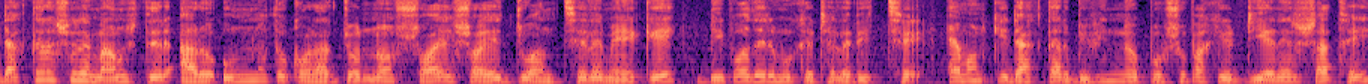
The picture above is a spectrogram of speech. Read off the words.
ডাক্তার আসলে মানুষদের আরও উন্নত করার জন্য শয়ে শয়ে জোয়ান ছেলে মেয়েকে বিপদের মুখে ঠেলে দিচ্ছে। এমনকি ডাক্তার বিভিন্ন পশু পাখির ডিএনএর সাথে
